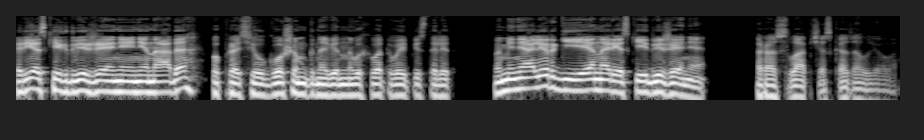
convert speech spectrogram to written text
«Резких движений не надо», — попросил Гоша, мгновенно выхватывая пистолет. «У меня аллергия на резкие движения». «Расслабься», — сказал Лёва.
